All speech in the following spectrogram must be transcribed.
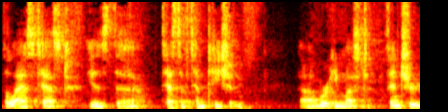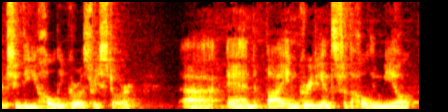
the last test is the test of temptation, uh, where he must venture to the holy grocery store uh, and buy ingredients for the holy meal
